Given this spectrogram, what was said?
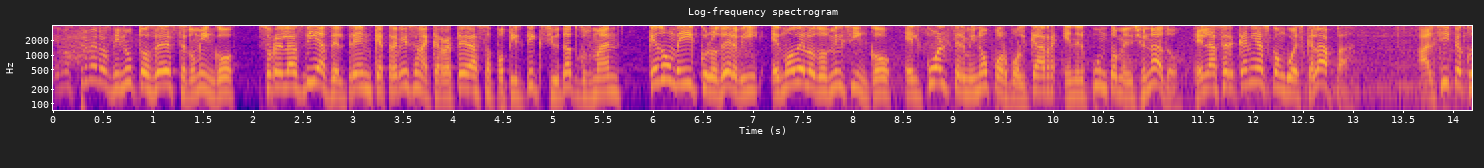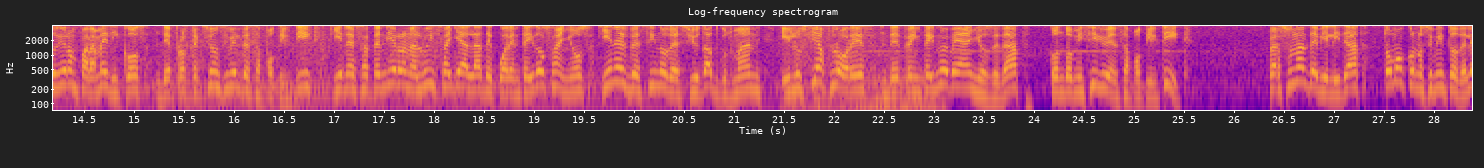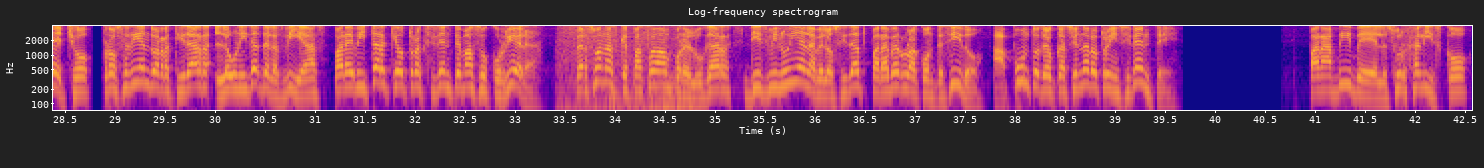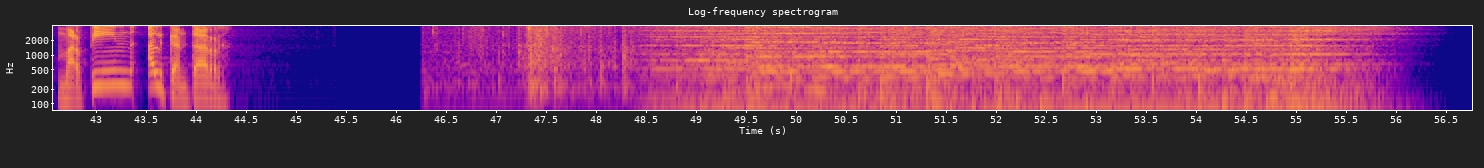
En los primeros minutos de este domingo, sobre las vías del tren que atraviesan la carretera Zapotiltic-Ciudad Guzmán, quedó un vehículo Derby, el modelo 2005, el cual terminó por volcar en el punto mencionado, en las cercanías con Huescalapa. Al sitio acudieron paramédicos de Protección Civil de Zapotiltic, quienes atendieron a Luis Ayala, de 42 años, quien es vecino de Ciudad Guzmán, y Lucía Flores, de 39 años de edad, con domicilio en Zapotiltic. Personal de vialidad tomó conocimiento del hecho, procediendo a retirar la unidad de las vías para evitar que otro accidente más ocurriera. Personas que pasaban por el lugar disminuían la velocidad para ver lo acontecido, a punto de ocasionar otro incidente. Para Vive el Sur Jalisco, Martín Alcantar.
